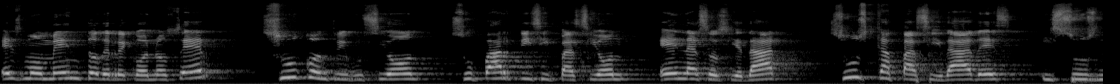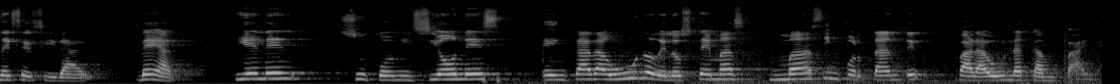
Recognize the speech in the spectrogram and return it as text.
Es momento de reconocer su contribución, su participación en la sociedad, sus capacidades y sus necesidades. Vean, tienen sus comisiones en cada uno de los temas más importantes para una campaña.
